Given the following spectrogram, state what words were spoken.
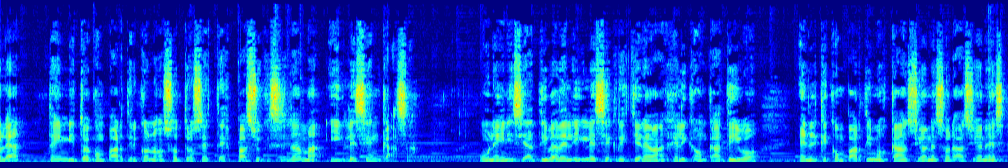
Hola, te invito a compartir con nosotros este espacio que se llama Iglesia en Casa, una iniciativa de la Iglesia Cristiana Evangélica Oncativo en el que compartimos canciones, oraciones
